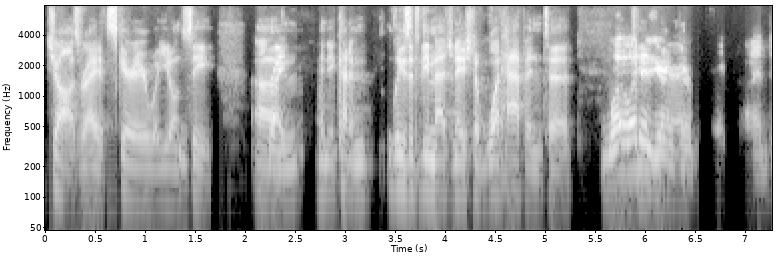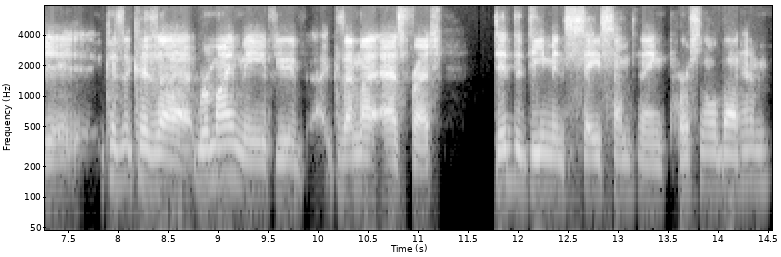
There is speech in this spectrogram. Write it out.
Jaws, right? It's scarier what you don't see, um, Right. And it kind of leaves it to the imagination of what happened to. What what to is your interpretation on it? Because because uh, remind me if you because I'm not as fresh. Did the demon say something personal about him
